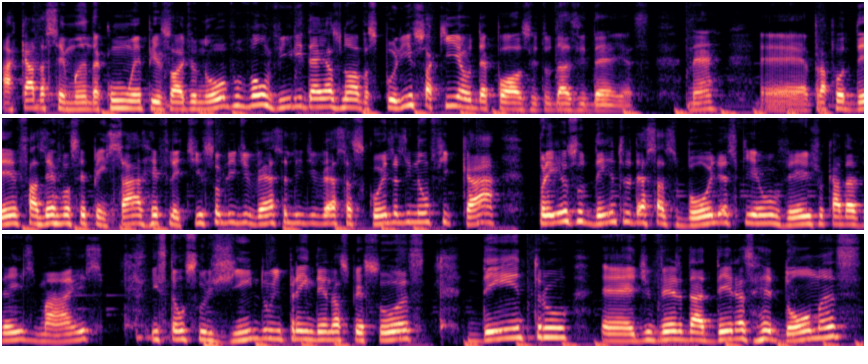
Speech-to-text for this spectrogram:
a cada semana com um episódio novo, vão vir ideias novas. Por isso, aqui é o depósito das ideias, né? É, para poder fazer você pensar, refletir sobre diversas e diversas coisas e não ficar preso dentro dessas bolhas que eu vejo cada vez mais estão surgindo e prendendo as pessoas dentro é, de verdadeiras redomas,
